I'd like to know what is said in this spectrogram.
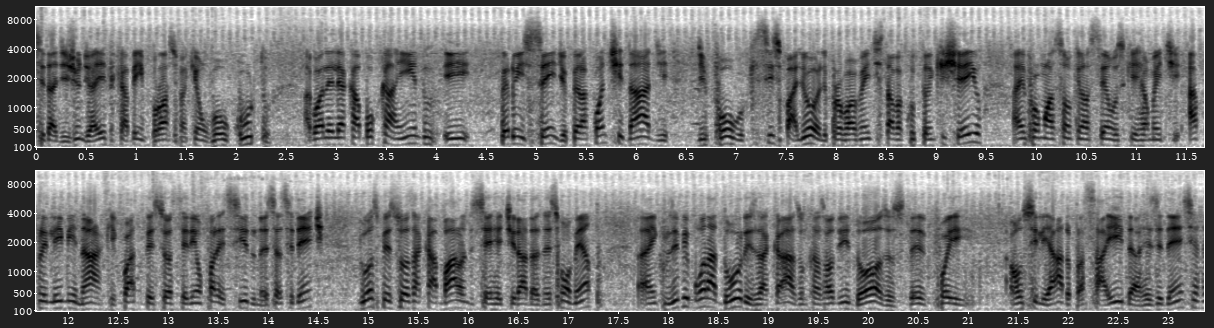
cidade de Jundiaí, fica bem próximo aqui, é um voo curto. Agora ele acabou caindo e pelo incêndio, pela quantidade de fogo que se espalhou, ele provavelmente estava com o tanque cheio. A informação que nós temos que realmente a preliminar, que quatro pessoas teriam falecido nesse acidente, duas pessoas acabaram de ser retiradas nesse momento, ah, inclusive moradores da casa, um casal de idosos foi auxiliado para sair da residência.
